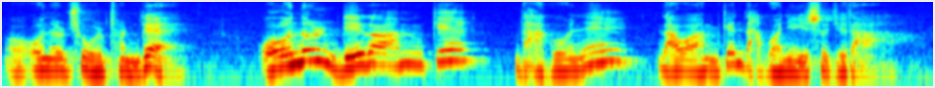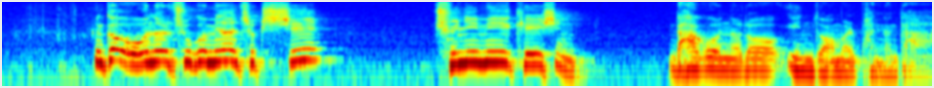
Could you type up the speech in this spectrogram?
어, 오늘 죽을 텐데 오늘 네가 함께 낙원에 나와 함께 낙원에 있으리라. 그러니까 오늘 죽으면 즉시 주님이 계신 낙원으로 인도함을 받는다.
